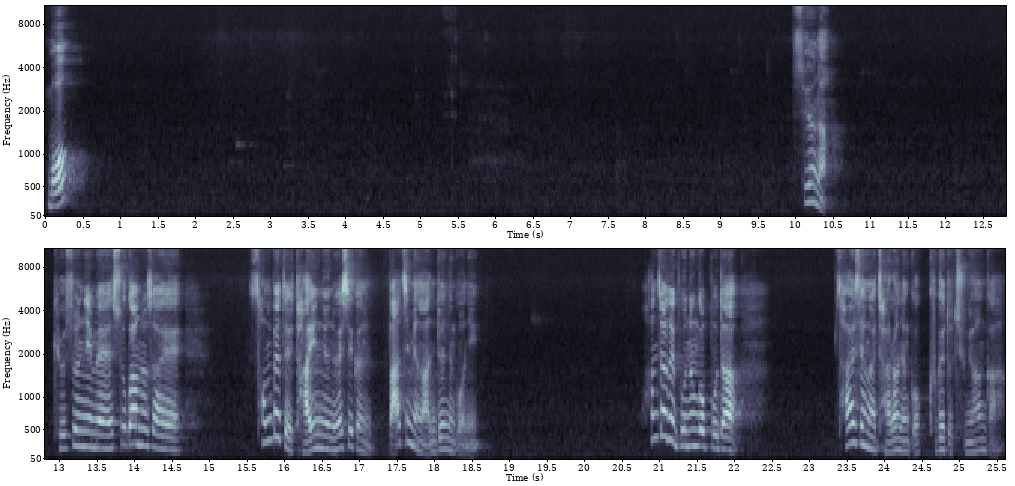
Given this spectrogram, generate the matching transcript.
뭐? 수연아, 교수님의 수간호사에 선배들 다 있는 회식은 빠지면 안 되는 거니? 환자들 보는 것보다 사회생활 잘하는 거 그게 더 중요한가?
